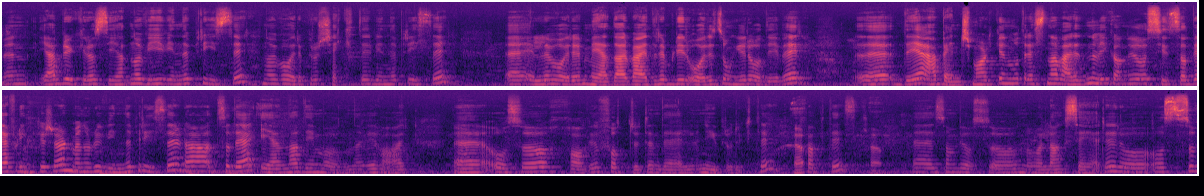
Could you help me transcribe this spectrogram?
Men jeg bruker å si at når vi vinner priser, når våre prosjekter vinner priser, eh, eller våre medarbeidere blir årets unge rådgiver, eh, det er benchmarken mot resten av verden. Vi kan jo synes at vi er flinke sjøl, men når du vinner priser, da Så det er en av de målene vi har. Eh, og så har vi jo fått ut en del nye produkter, ja. faktisk. Ja. Eh, som vi også nå lanserer. Og, og, så,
